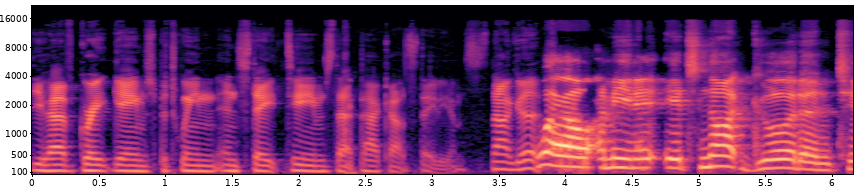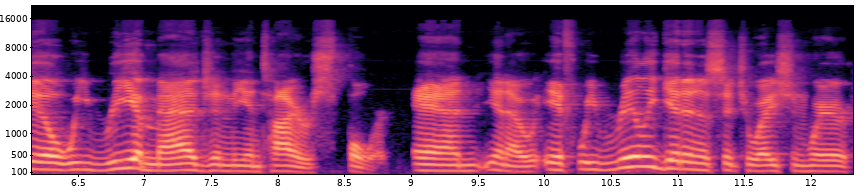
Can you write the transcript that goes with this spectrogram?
you have great games between in-state teams that pack out stadiums. It's not good. Well, I mean, it, it's not good until we reimagine the entire sport. And, you know, if we really get in a situation where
